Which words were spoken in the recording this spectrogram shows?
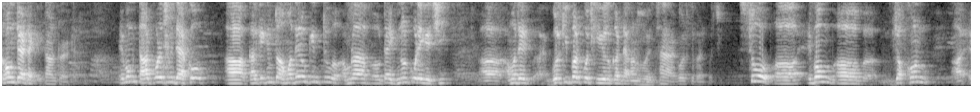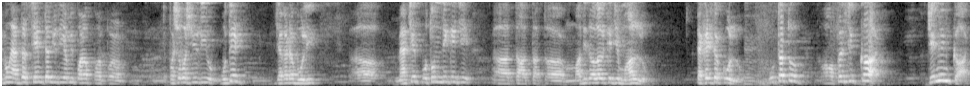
কাউন্টার অ্যাটাকে কাউন্টার অ্যাটাক এবং তারপরে তুমি দেখো কালকে কিন্তু আমাদেরও কিন্তু আমরা ওটা ইগনোর করে গেছি। আমাদের গোলকিপার কোচকে ইয়েলো কার্ড দেখানো হয়েছে। হ্যাঁ গোলকিপার কোচ সো এবং যখন এবং অ্যাট দ্য সেম টাইম যদি আমি পাশাপাশি যদি ওদের জায়গাটা বলি ম্যাচের প্রথম দিকে যে মাদি দালালকে যে মারলো ট্যাকেলটা করল ওটা তো অফেন্সিভ কার্ড জেনুইন কার্ড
